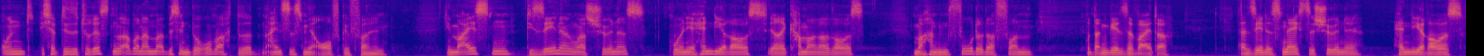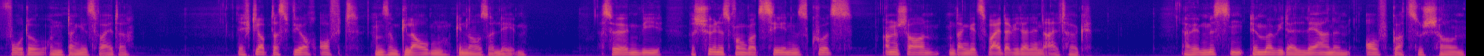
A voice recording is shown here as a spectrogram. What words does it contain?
Und ich habe diese Touristen ab und an mal ein bisschen beobachtet und eins ist mir aufgefallen. Die meisten, die sehen irgendwas Schönes, holen ihr Handy raus, ihre Kamera raus, machen ein Foto davon und dann gehen sie weiter. Dann sehen das nächste Schöne, Handy raus, Foto und dann geht's weiter. Ich glaube, dass wir auch oft in unserem Glauben genauso leben. Dass wir irgendwie was Schönes von Gott sehen, es kurz anschauen und dann geht's weiter wieder in den Alltag. Aber wir müssen immer wieder lernen, auf Gott zu schauen,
